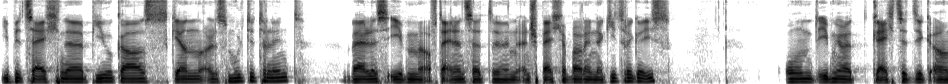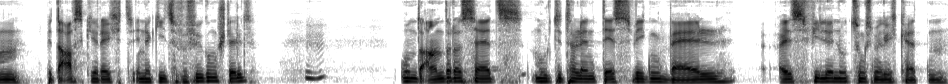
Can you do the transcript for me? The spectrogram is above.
Ich bezeichne Biogas gern als Multitalent, weil es eben auf der einen Seite ein, ein speicherbarer Energieträger ist und eben halt gleichzeitig ähm, bedarfsgerecht Energie zur Verfügung stellt. Mhm. Und andererseits Multitalent deswegen, weil es viele Nutzungsmöglichkeiten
